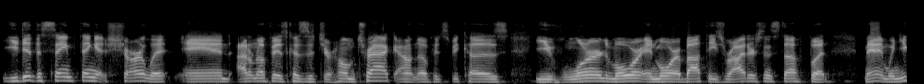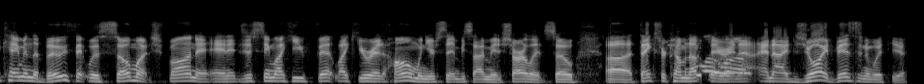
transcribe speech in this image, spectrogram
you did the same thing at Charlotte, and I don't know if it's because it's your home track. I don't know if it's because you've learned more and more about these riders and stuff. But man, when you came in the booth, it was so much fun, and it just seemed like you fit like you're at home when you're sitting beside me at Charlotte. So uh, thanks for coming up well, there, uh, and, I, and I enjoyed visiting with you.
